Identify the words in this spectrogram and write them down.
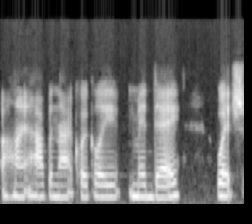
a hunt happen that quickly midday, which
